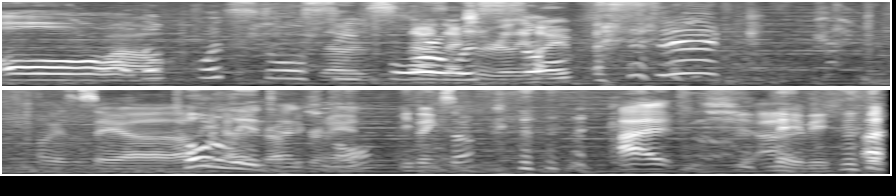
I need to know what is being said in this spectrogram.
Oh, Wow. the footstool That C4 that was was, actually really so hype. sick. I was say, uh, Totally I dropped a grenade. intentional. You think so? I Maybe. I-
